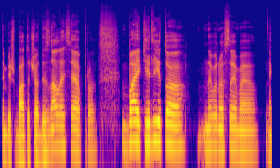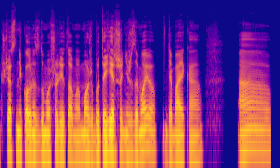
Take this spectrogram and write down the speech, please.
Тим більше багато чого дізналися про байки літо невиносиме. Якщо чесно, ніколи не здумав, що літо може бути гірше, ніж зимою для байка. А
